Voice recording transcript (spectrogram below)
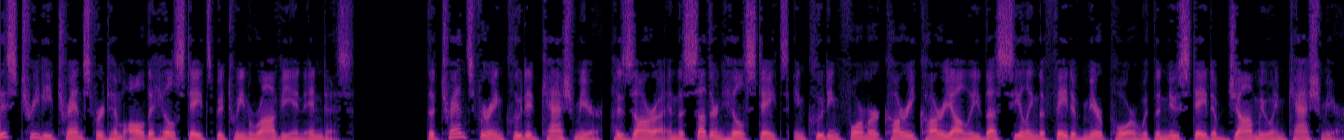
This treaty transferred him all the hill states between Ravi and Indus. The transfer included Kashmir, Hazara and the southern hill states including former Kari Karyali thus sealing the fate of Mirpur with the new state of Jammu and Kashmir.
